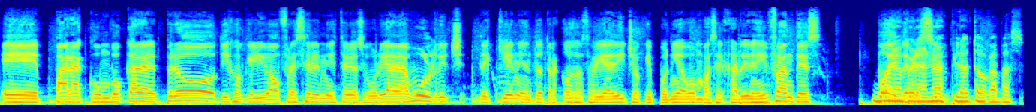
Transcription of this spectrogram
eh, para convocar al PRO, dijo que le iba a ofrecer el Ministerio de Seguridad a Bullrich, de quien, entre otras cosas, había dicho que ponía bombas en jardines de infantes. Bueno, pero no explotó capaz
